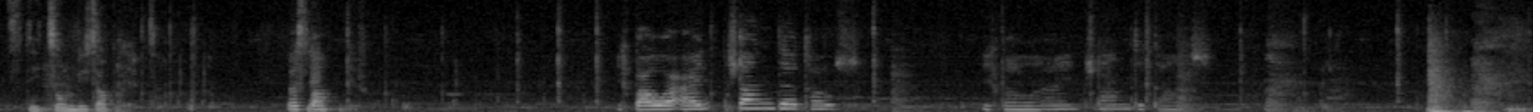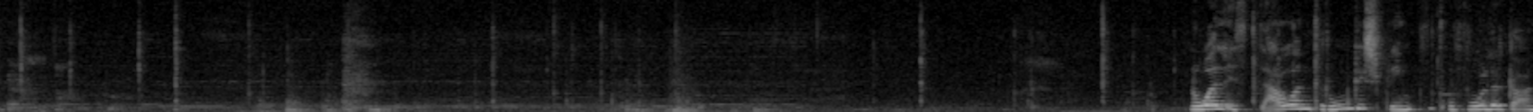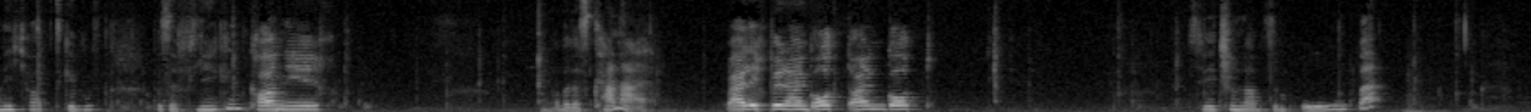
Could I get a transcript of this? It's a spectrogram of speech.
es die Zombies abwehrt. Das lernt wir. ich baue ein Standardhaus. Ich baue ein Standardhaus. Noel ist dauernd rumgesprintet, obwohl er gar nicht hat gewusst, dass er fliegen kann. Kann ich. Aber das kann er. Weil ich bin ein Gott, ein Gott. Es wird schon langsam oben.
